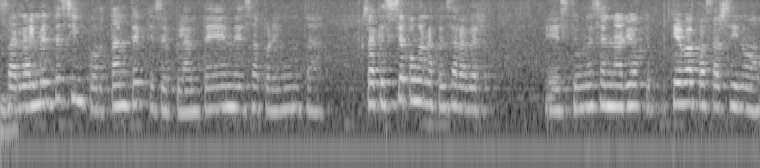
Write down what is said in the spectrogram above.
O sea, realmente es importante que se planteen esa pregunta. O sea, que sí se pongan a pensar, a ver, este, un escenario, que, ¿qué va a pasar si no,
